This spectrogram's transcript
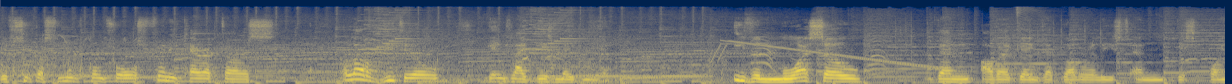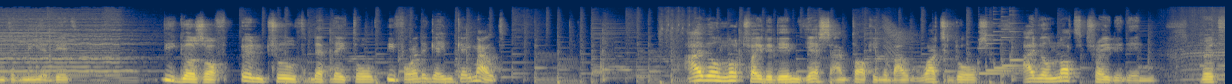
with super smooth controls, funny characters, a lot of detail. Games like this make me happy. Even more so than other games that got released and disappointed me a bit because of untruth that they told before the game came out. I will not trade it in. Yes, I'm talking about Watch Dogs. I will not trade it in. But,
